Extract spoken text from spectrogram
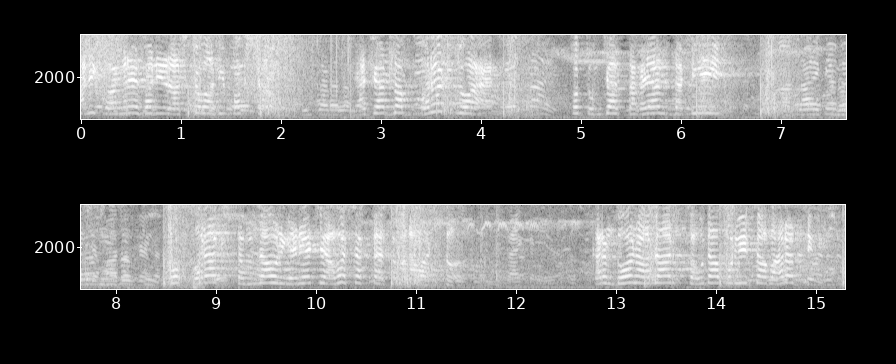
आणि काँग्रेस आणि राष्ट्रवादी पक्ष याच्यातला फरक जो आहे तो तुमच्या सगळ्यांसाठी तो फरक समजावून घेण्याची आवश्यकता आहे असं मला वाटतं. कारण दोन हजार चौदा पूर्वीचा भारत देश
